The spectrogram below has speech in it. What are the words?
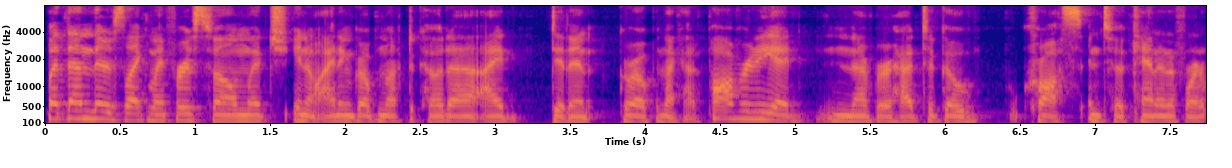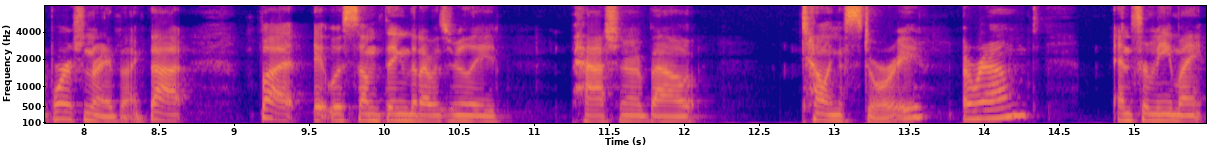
But then there's like my first film, which, you know, I didn't grow up in North Dakota. I didn't grow up in that kind of poverty. I never had to go cross into Canada for an abortion or anything like that. But it was something that I was really passionate about telling a story around. And for me, my,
